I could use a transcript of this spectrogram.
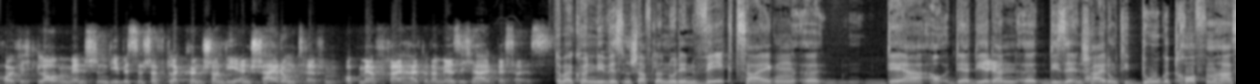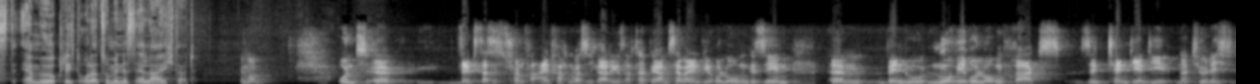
häufig glauben Menschen, die Wissenschaftler können schon die Entscheidung treffen, ob mehr Freiheit oder mehr Sicherheit besser ist. Dabei können die Wissenschaftler nur den Weg zeigen, äh, der, der dir dann äh, diese Entscheidung, die du getroffen hast, ermöglicht oder zumindest erleichtert. Genau. Und äh, selbst das ist schon vereinfachend, was ich gerade gesagt habe. Wir haben es ja bei den Virologen gesehen. Ähm, wenn du nur Virologen fragst, sind, tendieren die natürlich,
